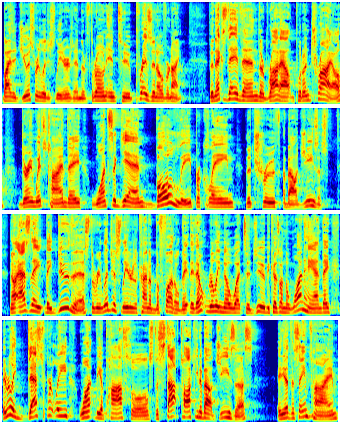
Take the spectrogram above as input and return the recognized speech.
by the Jewish religious leaders and they're thrown into prison overnight. The next day, then, they're brought out and put on trial, during which time they once again boldly proclaim the truth about Jesus. Now, as they, they do this, the religious leaders are kind of befuddled. They, they don't really know what to do because, on the one hand, they, they really desperately want the apostles to stop talking about Jesus, and yet at the same time,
